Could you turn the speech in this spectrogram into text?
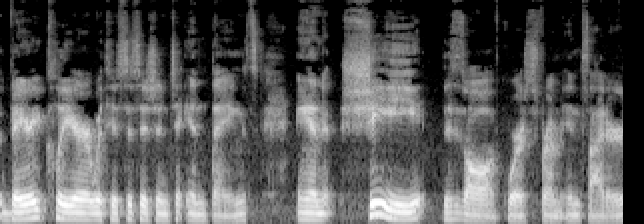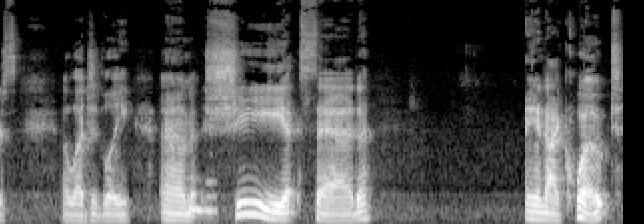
very clear with his decision to end things, and she this is all of course from insiders allegedly. Um, Mhm. She said and I quote,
